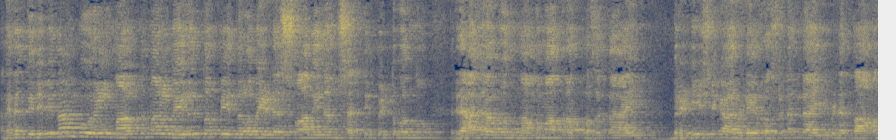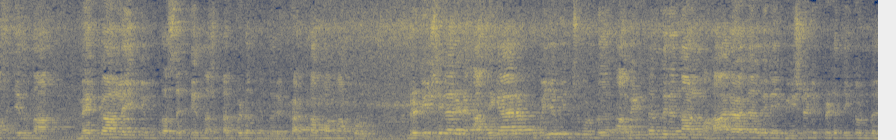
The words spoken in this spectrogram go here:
അങ്ങനെ തിരുവിതാംകൂറിൽ നാൾക്കുനാൾ വേലുത്തമ്പി നിളവയുടെ സ്വാധീനം ശക്തിപ്പെട്ടു വന്നു. രാജാവ് നാമമാത്ര പ്രസക്തനായി ബ്രിട്ടീഷുകാരുടെ റെസിഡന്റായി ഇവിടെ താമസിച്ചിരുന്ന മെക്കാളേക്കും പ്രസക്തി നഷ്ടപ്പെടും എന്നൊരു ഘട്ടം വന്നപ്പോൾ ബ്രിട്ടീഷുകാരുടെ അധികാരം ഉപയോഗിച്ചുകൊണ്ട് അവിട്ടം തിരുനാൾ മഹാരാജാവിനെ ഭീഷണിപ്പെടുത്തിക്കൊണ്ട്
